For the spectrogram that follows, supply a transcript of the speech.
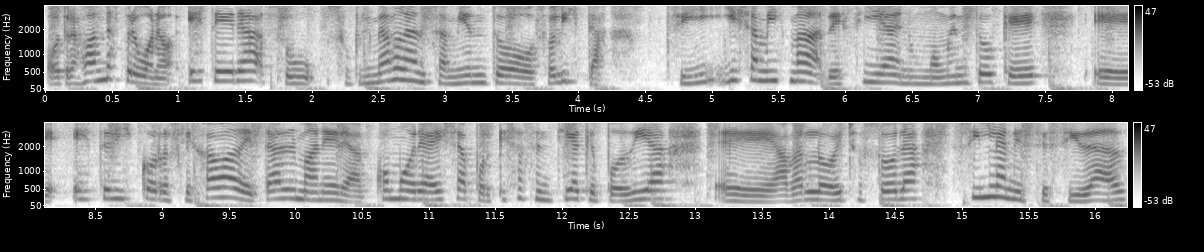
otras bandas, pero bueno, este era su, su primer lanzamiento solista. ¿Sí? Y ella misma decía en un momento que eh, este disco reflejaba de tal manera cómo era ella, porque ella sentía que podía eh, haberlo hecho sola sin la necesidad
